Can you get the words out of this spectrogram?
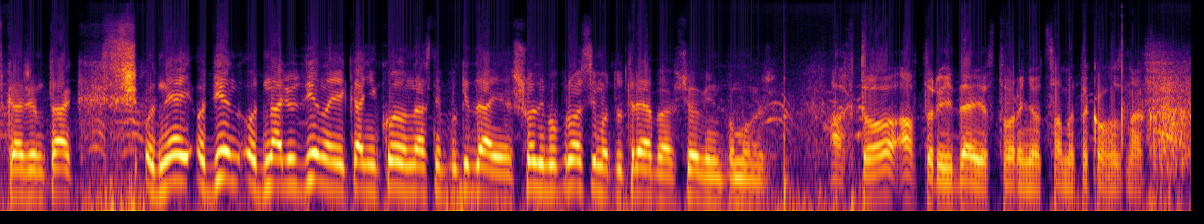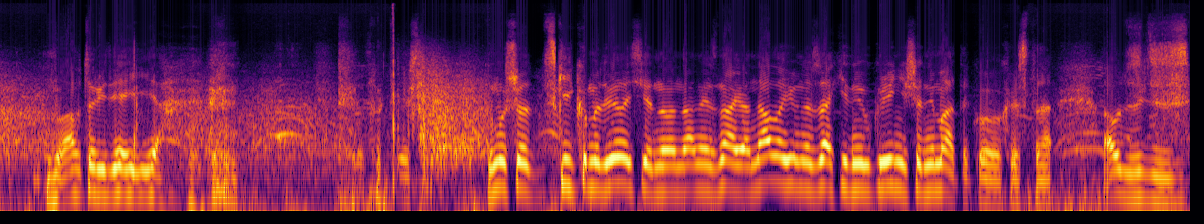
Скажімо так, одне, один, одна людина, яка ніколи нас не покидає. Що не попросимо, то треба, все він поможе. А хто автор ідеї створення от саме такого знаку? Ну, автор ідеї я. Тому що скільки ми дивилися, ну не знаю, аналогів на Західній Україні ще немає такого хреста. А от з- з-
